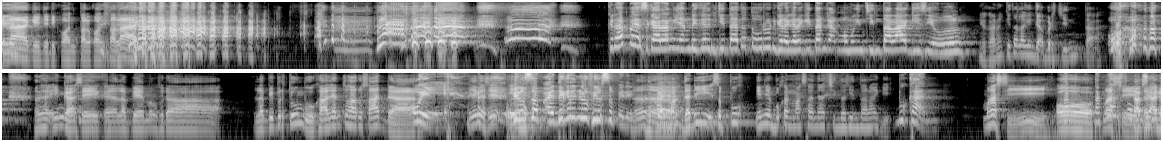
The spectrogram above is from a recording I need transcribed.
ini lagi jadi kontol-kontol lagi. Kenapa ya sekarang yang dengerin kita tuh turun gara-gara kita nggak ngomongin cinta lagi sih Ul? Ya karena kita lagi nggak bercinta. enggak, enggak sih, kayak lebih emang sudah lebih bertumbuh. Kalian tuh harus sadar. Wih, Iya enggak sih? filsuf, eh, dengerin dulu filsuf ini. Bukan ma- jadi sepuh ini bukan masanya cinta-cinta lagi. Bukan. Masih. Oh, tapi masih. tapi ada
